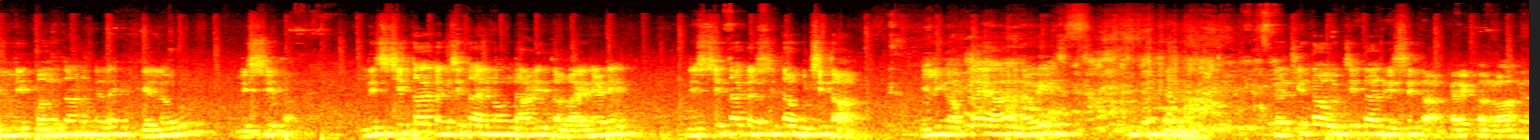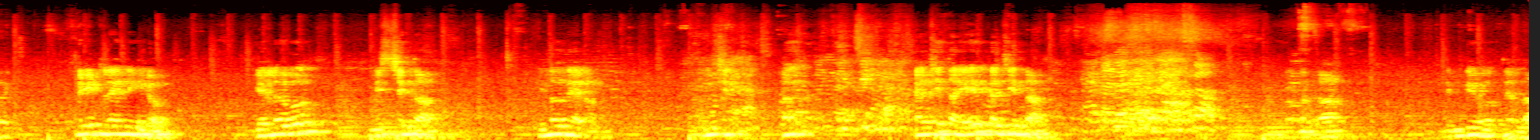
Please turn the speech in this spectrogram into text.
ಇಲ್ಲಿ ಬಂದಾದ್ಮೇಲೆ ಗೆಲುವು ನಿಶ್ಚಿತ. ನಿಶ್ಚಿತ ಖಚಿತ ಏನೋ ಒಂದು ಆಡಿತ್ತಲ್ಲ ಏನ್ ಹೇಳಿ? ನಿಶ್ಚಿತ ಖಚಿತ ಉಚಿತ. ಇಲ್ಲಿಗೆ ಅಪ್ಲೈ ನವೀನ್? ಖಚಿತ ಉಚಿತ ನಿಶ್ಚಿತ. ಕರೆಕ್ಟ್ ಅಲ್ವಾ? ಫ್ರೀ ಟ್ರೈನಿಂಗ್ ಗೆಲುವು ನಿಶ್ಚಿತ. ಇನ್ನೊಂದೇನು? ಉಚಿತ? ಖಚಿತ. ಏನ್ ಖಚಿತ? ನಿಮ್ಗೆ ಗೊತ್ತಿಲ್ಲ.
